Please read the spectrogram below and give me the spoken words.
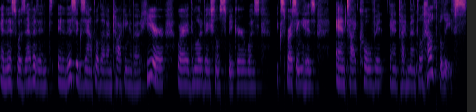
And this was evident in this example that I'm talking about here, where the motivational speaker was expressing his anti COVID, anti mental health beliefs.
